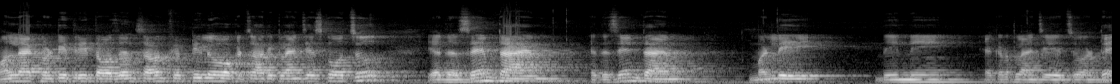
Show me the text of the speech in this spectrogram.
one lakh twenty three thousand seven ఫిఫ్టీలో ఒకసారి ప్లాన్ చేసుకోవచ్చు. At the same time at the same time మళ్ళీ దీన్ని ఎక్కడ ప్లాన్ చేయొచ్చు అంటే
